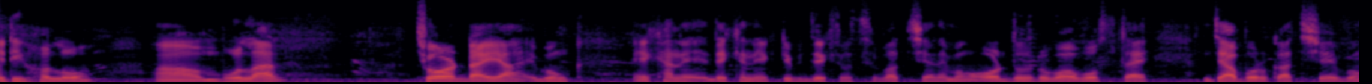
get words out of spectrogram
এটি হলো ভোলার চর ডায়া এবং এখানে দেখেন একটি দেখতে পাচ্ছেন এবং অর্ধডুব অবস্থায় জাবর কাচ্ছে এবং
